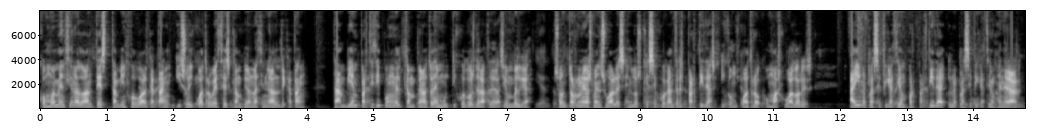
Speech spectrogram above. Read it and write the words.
Como he mencionado antes, también juego al Catán y soy cuatro veces campeón nacional de Catán. También participo en el campeonato de multijuegos de la Federación Belga. Son torneos mensuales en los que se juegan tres partidas y con cuatro o más jugadores. Hay una clasificación por partida y una clasificación general.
